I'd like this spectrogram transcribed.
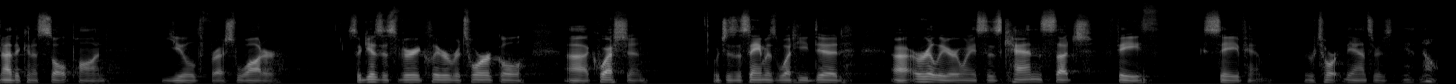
Neither can a salt pond yield fresh water. So it gives this very clear rhetorical uh, question, which is the same as what he did uh, earlier when he says, Can such faith save him? The, retort, the answer is yeah, no.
